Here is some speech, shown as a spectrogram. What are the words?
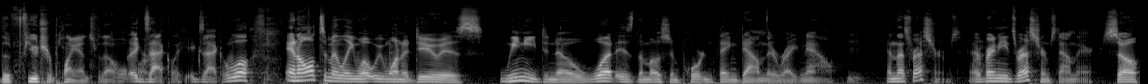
the future plans for that whole. Park. Exactly, exactly. Well, and ultimately, what we want to do is we need to know what is the most important thing down there right now, and that's restrooms. Everybody needs restrooms down there. So,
